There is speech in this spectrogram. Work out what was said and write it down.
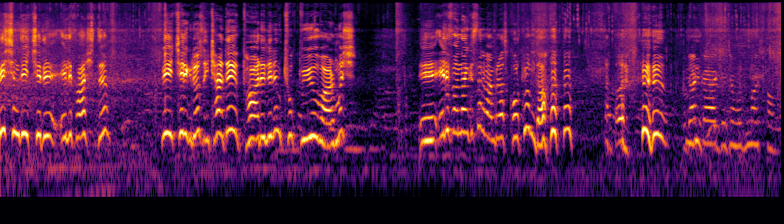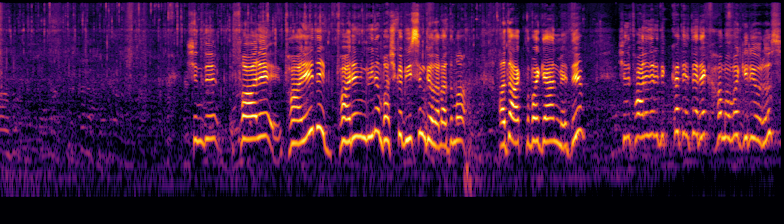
Ve şimdi içeri Elif açtı. Ve içeri giriyoruz. İçeride farelerin çok büyüğü varmış. E, Elif önden gitsene ben biraz korkuyorum da. Bir dakika ya gece modunu açmam lazım. Şimdi fare, fareye de farenin büyüğüne başka bir isim diyorlar. Adıma, adı aklıma gelmedi. Şimdi farelere dikkat ederek hamama giriyoruz.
